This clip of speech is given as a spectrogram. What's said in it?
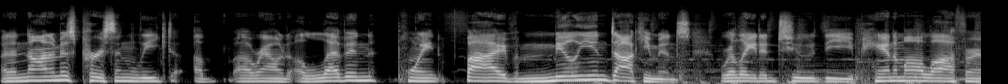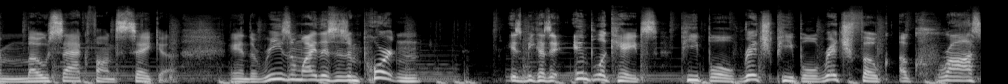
an anonymous person leaked a, around 11.5 million documents related to the Panama law firm Mossack Fonseca. And the reason why this is important is because it implicates people, rich people, rich folk across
